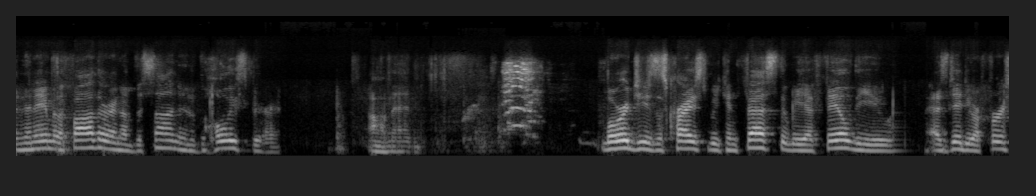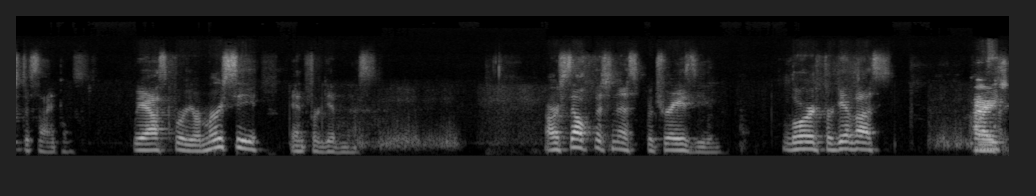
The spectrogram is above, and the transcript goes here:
In the name of the Father, and of the Son, and of the Holy Spirit. Amen. Lord Jesus Christ, we confess that we have failed you, as did your first disciples. We ask for your mercy and forgiveness. Our selfishness betrays you. Lord, forgive us. Christ,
